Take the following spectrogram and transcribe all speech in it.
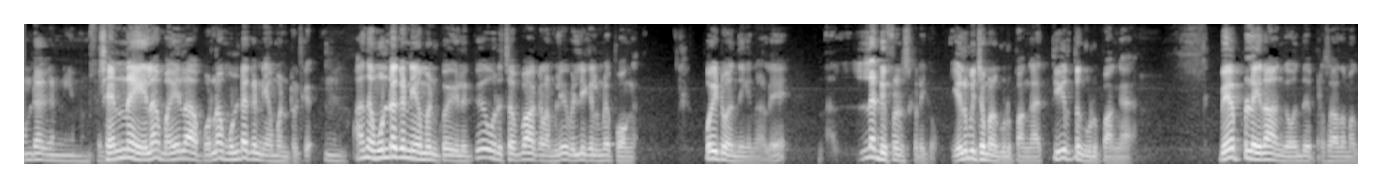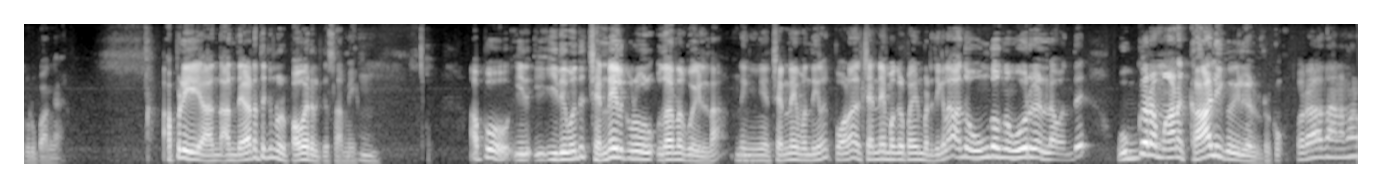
முண்டகன்னியம்மன். சென்னையில மயிலாப்பூர்ல முண்டக்கண்ணி அம்மன் இருக்கு. ம். அந்த முண்டக்கண்ணி அம்மன் கோயிலுக்கு ஒரு செவ்வாய்க்கிழமையோ வெள்ளிக்கிழமையோ போங்க. போயிட்டு வந்தீங்கனாலே நல்ல டிஃப்ரென்ஸ் கிடைக்கும். எலுமிச்சம்பழம் கொடுப்பாங்க தீர்த்தம் கொடுப்பாங்க வேப்பிலை தான் அங்கே வந்து பிரசாதமாக கொடுப்பாங்க. அப்படி அந்த அந்த இடத்துக்குன்னு ஒரு பவர் இருக்குது சாமி. அப்போது இது இது வந்து சென்னையில் இருக்கிற ஒரு உதாரண கோயில் தான் நீங்கள் சென்னை வந்தீங்கன்னா போனால் சென்னை மக்கள் பயன்படுத்திக்கலாம். அது உங்கள் உங்கள் ஊர்களில் வந்து உக்கிரமான காளி கோயில்கள் இருக்கும். புராதனமான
